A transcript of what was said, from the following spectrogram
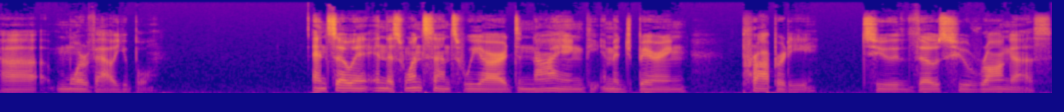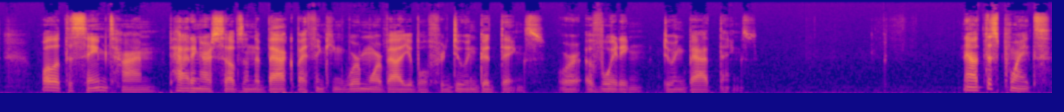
uh, more valuable. And so, in, in, this one sense, we are denying the image bearing property to those who wrong us, while at the same time patting ourselves on the back by thinking we're more valuable for doing good things or avoiding doing bad things. Now, at this point,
